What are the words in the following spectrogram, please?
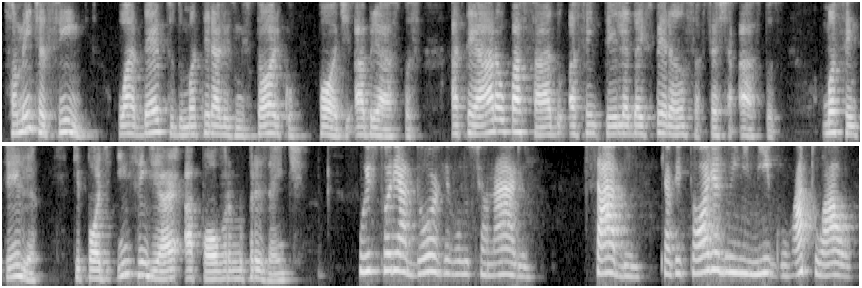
Somente assim, o adepto do materialismo histórico pode, abre aspas, atear ao passado a centelha da esperança, fecha aspas, uma centelha que pode incendiar a pólvora no presente. O historiador revolucionário sabe que a vitória do inimigo atual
